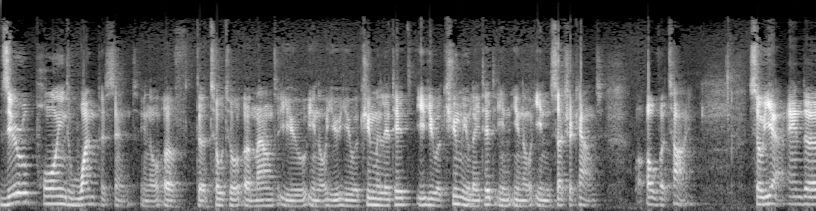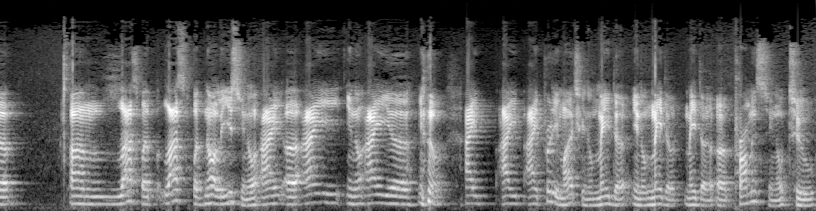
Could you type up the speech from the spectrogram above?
0.1 percent you know of the total amount you you know you you accumulated you, you accumulated in you know in such account over time so yeah and uh, um, last but last but not least, you know, I uh, I you know I uh, you know I I I pretty much you know made a you know made a made a, a promise you know to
